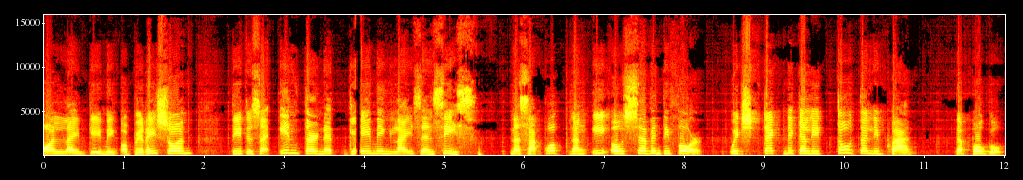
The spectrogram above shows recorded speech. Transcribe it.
online gaming operation dito sa internet gaming licensees na sakop ng EO 74 which technically totally ban the POGO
